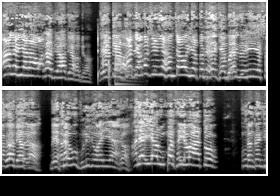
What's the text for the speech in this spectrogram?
આલે યાર આવો. બે બે આ ગેમરજી ને સમજાવો યાર તમે. ગેમજી નહીં એ સગા બે, બે, અરે હું ભૂલી જો યાર. અરે યાર ઉપર થઈ જવા આ તો. ગેમજી,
